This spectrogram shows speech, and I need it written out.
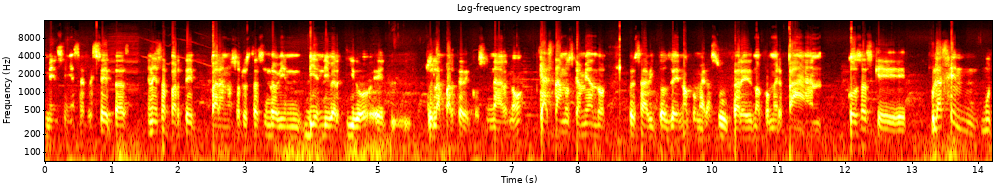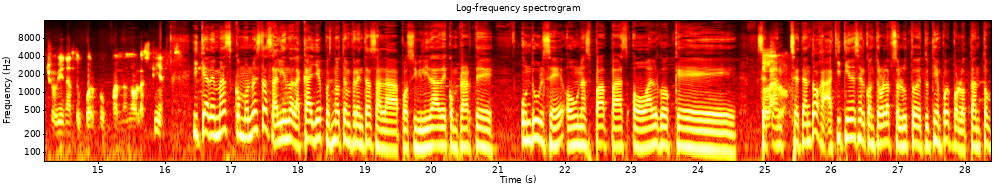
me enseña esas recetas. En esa parte, para nosotros está siendo bien, bien divertido el- pues, la parte de cocinar, ¿no? Ya estamos cambiando pues hábitos de no comer azúcares, no comer pan, cosas que le hacen mucho bien a tu cuerpo cuando no las tienes. Y que además, como no estás saliendo a la calle, pues no te enfrentas a la posibilidad de comprarte un dulce o unas papas o algo que se, te, Claro. an- se te antoja. Aquí tienes el control absoluto de tu tiempo y por lo tanto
